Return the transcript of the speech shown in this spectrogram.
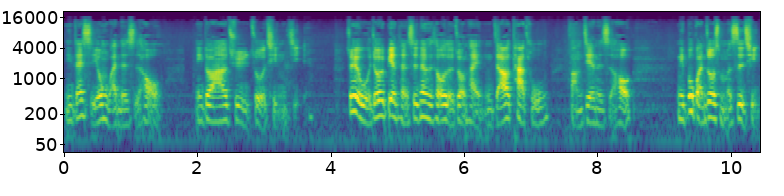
你在使用完的时候，你都要去做清洁，所以我就会变成是那个时候的状态，你只要踏出房间的时候，你不管做什么事情，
